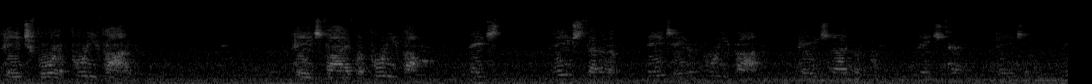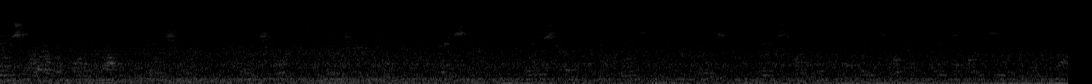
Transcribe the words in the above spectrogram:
Page 4 of 45. Page 5 of 45. Page Page 7 of Page 8 of 45. Page 9 of Page 10. Page Page 12 of 45. Page Page 4. Page 6. Page 7. Page Page Page 20. Page 20. Page 22 of 45.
